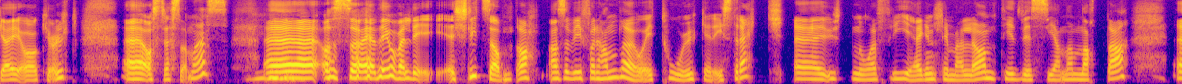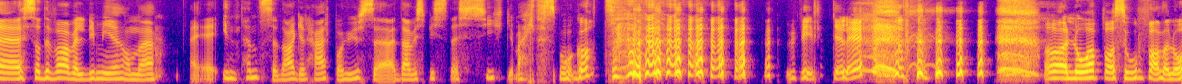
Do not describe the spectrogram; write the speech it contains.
gøy og kult. Eh, og stressende. Eh, og så er det jo veldig slitsomt, da. Altså, vi forhandla jo i to uker i strekk, eh, uten noe fri egentlig mellom, tidvis gjennom natta. Eh, så det var veldig mye sånne eh, intense dager her på huset der vi spiste syke mengder smågodt. Virkelig. og lå på sofaen og lå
